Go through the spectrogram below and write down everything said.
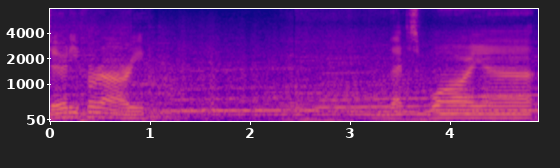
dirty Ferrari. That's why, uh,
